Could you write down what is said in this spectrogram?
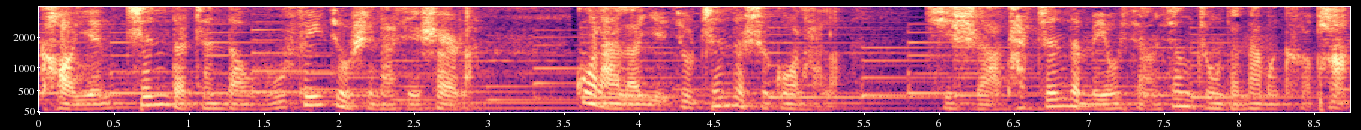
考研真的真的无非就是那些事儿了。过来了也就真的是过来了。其实啊，它真的没有想象中的那么可怕。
